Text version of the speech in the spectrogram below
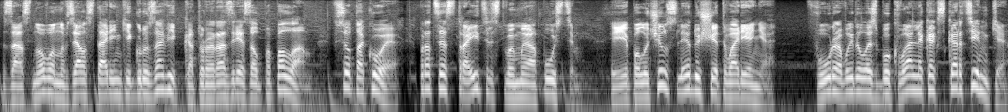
За основу он взял старенький грузовик, который разрезал пополам. Все такое. Процесс строительства мы опустим. И получил следующее творение. Фура выдалась буквально как с картинки.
